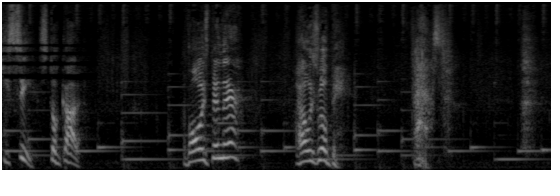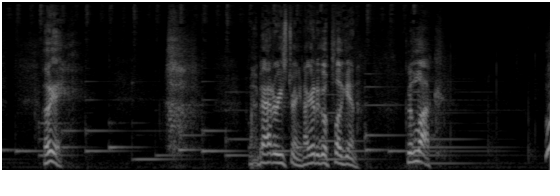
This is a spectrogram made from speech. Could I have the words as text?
PC still got it. I've always been there. I always will be. Fast. Okay. Battery's drained. I gotta go plug in. Good luck. Woo!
